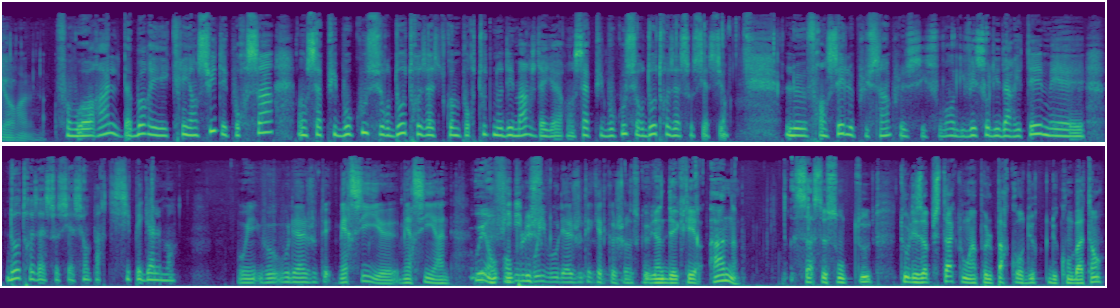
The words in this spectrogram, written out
Et oral. faut voir oral d'abord et écrit ensuite et pour ça on s'appuie beaucoup sur d'autres comme pour toutes nos démarches d'ailleurs on s'appuie beaucoup sur d'autres associations le français le plus simple c'est souvent Olivier Solidarité mais d'autres associations participent également Oui, vous voulez ajouter? Merci, euh, merci Anne. Oui, en- plus- oui, vous voulez ajouter quelque chose? Ce que vient de décrire Anne, ça, ce sont tout- tous les obstacles ou un peu le parcours du, du combattant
